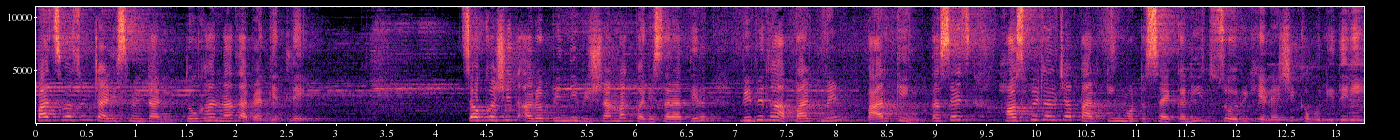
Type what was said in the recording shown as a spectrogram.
पाच वाजून चाळीस मिनिटांनी दोघांना ताब्यात घेतले. चौकशीत आरोपींनी विश्रामबाग परिसरातील विविध अपार्टमेंट पार्किंग तसेच हॉस्पिटलच्या पार्किंग मोटरसायकली चोरी केल्याची कबुली दिली.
